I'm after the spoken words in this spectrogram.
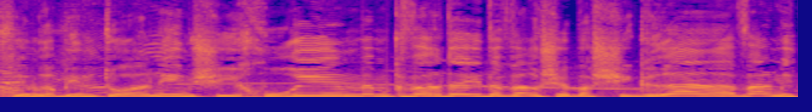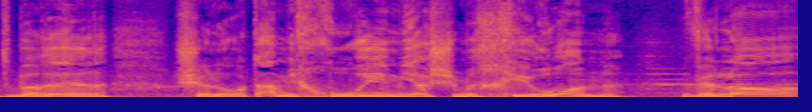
נוסעים רבים טוענים שאיחורים הם כבר די דבר שבשגרה, אבל מתברר שלאותם איחורים יש מחירון, ולא,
